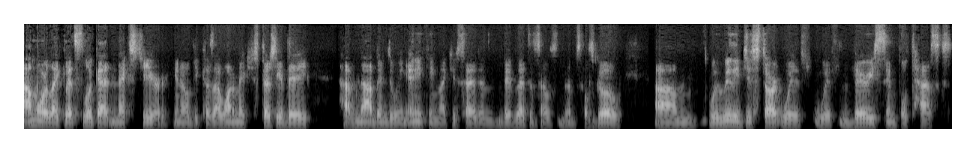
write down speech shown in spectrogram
I'm more like let's look at next year, you know, because I want to make, especially if they have not been doing anything, like you said, and they've let themselves themselves go. Um, we really just start with with very simple tasks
